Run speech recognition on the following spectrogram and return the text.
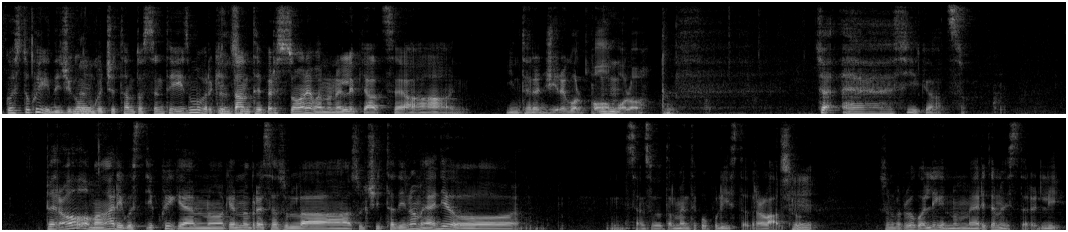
questo qui che dici comunque c'è tanto assenteismo perché Eh, sì. tante persone vanno nelle piazze a interagire col popolo. Cioè, eh, sì, cazzo. Però magari questi qui che hanno, che hanno presa sulla- sul cittadino medio, in senso totalmente populista, tra l'altro, Sì. Sono proprio quelli che non meritano di stare lì.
